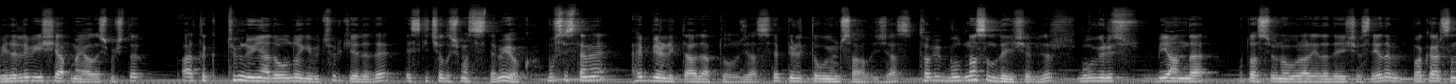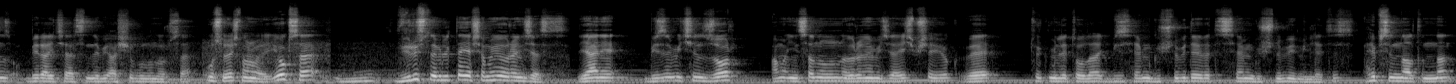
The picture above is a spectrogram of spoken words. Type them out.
belirli bir iş yapmaya alışmıştı. Artık tüm dünyada olduğu gibi Türkiye'de de eski çalışma sistemi yok. Bu sisteme hep birlikte adapte olacağız. Hep birlikte uyum sağlayacağız. Tabii bu nasıl değişebilir? Bu virüs bir anda mutasyona uğrar ya da değişirse ya da bakarsanız bir ay içerisinde bir aşı bulunursa bu süreç normal. Yoksa virüsle birlikte yaşamayı öğreneceğiz. Yani bizim için zor ama insanoğlunun öğrenemeyeceği hiçbir şey yok ve Türk milleti olarak biz hem güçlü bir devletiz hem güçlü bir milletiz. Hepsinin altından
